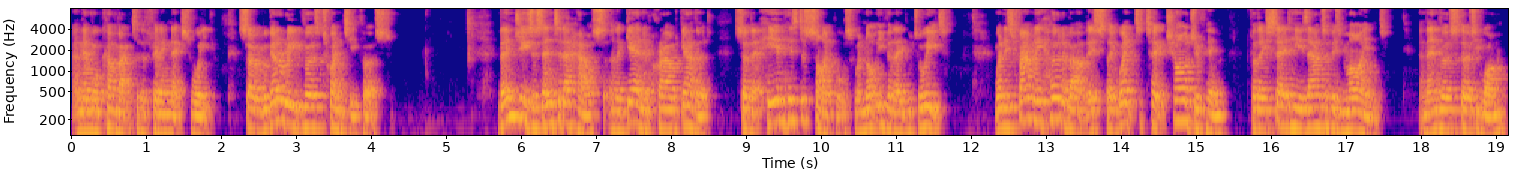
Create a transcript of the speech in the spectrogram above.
and then we'll come back to the filling next week. So we're going to read verse 20 first. Then Jesus entered a house, and again a crowd gathered, so that he and his disciples were not even able to eat. When his family heard about this, they went to take charge of him, for they said he is out of his mind. And then verse 31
